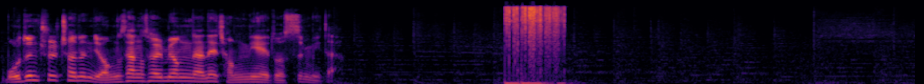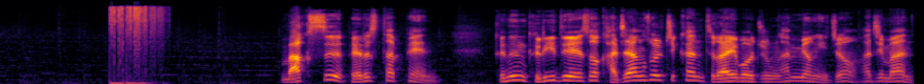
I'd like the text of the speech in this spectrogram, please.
모든 출처는 영상 설명란에 정리해뒀습니다. 막스 베르스타펜 그는 그리드에서 가장 솔직한 드라이버 중 한 명이죠. 하지만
